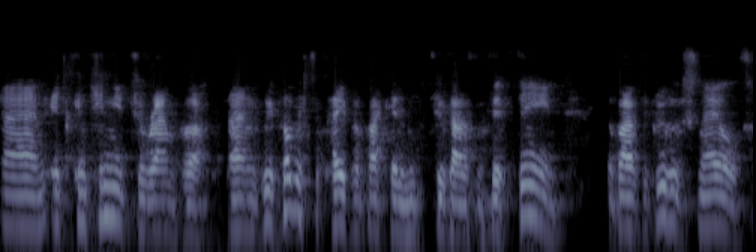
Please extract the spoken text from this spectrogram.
and it continued to ramp up. And we published a paper back in 2015 about a group of snails,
